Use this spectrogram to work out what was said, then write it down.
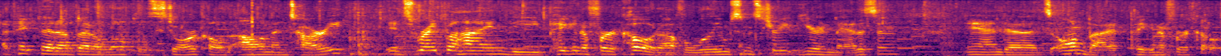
I picked that up at a local store called Alimentari. It's right behind the Pig in a Fur Coat off of Williamson Street here in Madison. And uh, it's owned by Pig in a Fur Coat.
